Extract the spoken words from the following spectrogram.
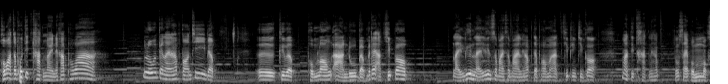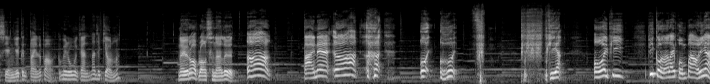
ผมอาจจะพูดติดขัดหน่อยนะครับ เพราะว่า ไม่รู้ไม่เป็นไรนะครับ ตอนที่แบบ เออ คือแบบผมลองอ่านดูแบบไม่ได้อัดคลิปก็ไหลลื่นไหลลื่นสบายๆนะครับ แต่พอมาอัดคลิปจริง ๆ ก็มาติดขัดนะครับ สงสัยผมหมอกเสียงเยอะเกินไปหรือเปล่า ก็ไม่รู้เหมือนกันน่าจะเกี่ยวมั้งในรอบรองชนะเลิศเอิกตายแน่เอิกโอ้ยโอ้ยเพี้ยโอ้ยพี่ พี่กดอะไรผมเปล่าเนี่ย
